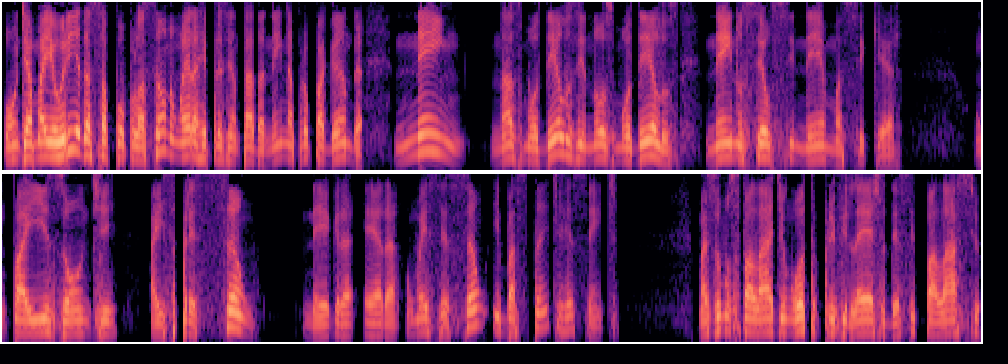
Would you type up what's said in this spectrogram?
onde a maioria da sua população não era representada nem na propaganda, nem nas modelos e nos modelos, nem no seu cinema sequer. Um país onde a expressão negra era uma exceção e bastante recente. Mas vamos falar de um outro privilégio desse palácio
